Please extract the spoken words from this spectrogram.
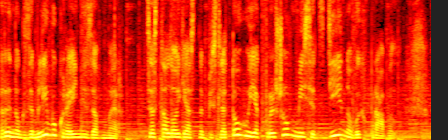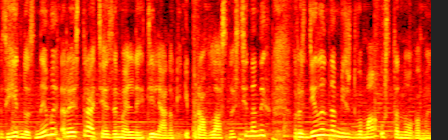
Ринок землі в Україні завмер. Це стало ясно після того, як пройшов місяць дії нових правил. Згідно з ними, реєстрація земельних ділянок і прав власності на них розділена між двома установами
